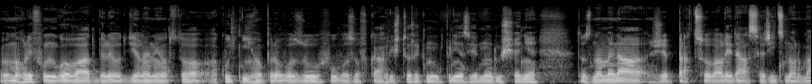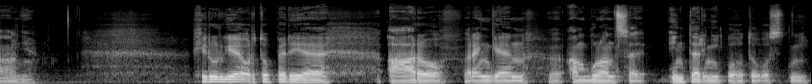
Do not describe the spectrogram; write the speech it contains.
mohly fungovat, byly odděleny od toho akutního provozu v úvozovkách, když to řeknu úplně zjednodušeně. To znamená, že že pracovali, dá se říct, normálně. Chirurgie, ortopedie, áro, rengen, ambulance interní pohotovostní,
